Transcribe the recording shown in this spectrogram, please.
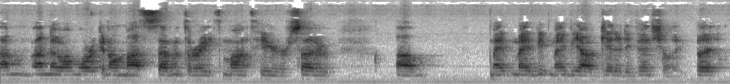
I'm. I know I'm working on my seventh or eighth month here, so um, maybe maybe maybe I'll get it eventually. But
